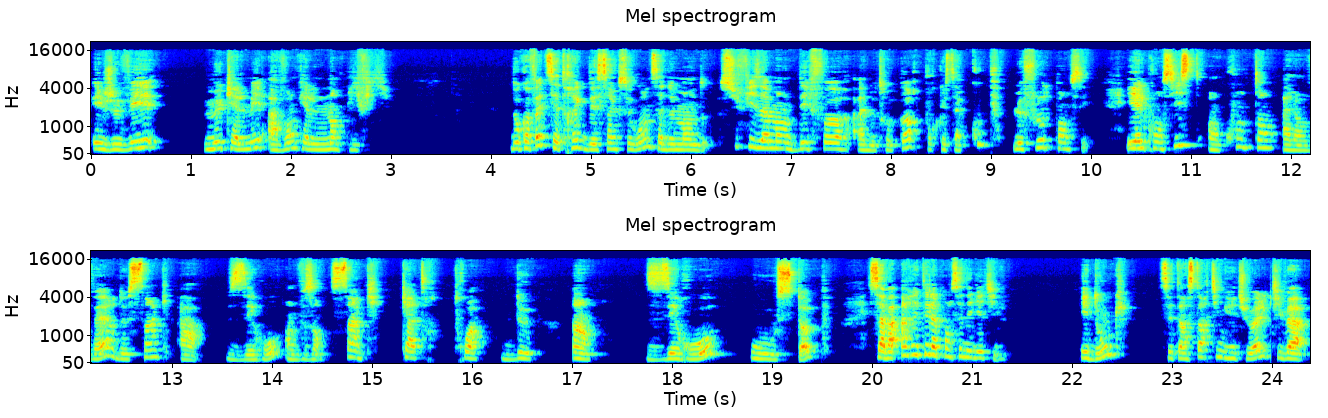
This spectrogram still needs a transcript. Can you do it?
et je vais me calmer avant qu'elle n'amplifie. Donc en fait, cette règle des 5 secondes, ça demande suffisamment d'effort à notre corps pour que ça coupe le flot de pensée. Et elle consiste en comptant à l'envers de 5 à 0, en faisant 5, 4, 3, 2, 1, 0 ou stop, ça va arrêter la pensée négative. Et donc, c'est un starting ritual qui va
